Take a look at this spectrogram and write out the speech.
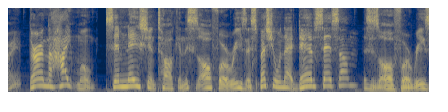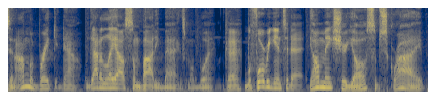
right? During the hype moment, Sim Nation talking. This is all for a reason, especially when that dev said something. This is all for a reason. I'm gonna break it down. We gotta lay out some body bags, my boy. Okay. Before we get into that, y'all make sure y'all subscribe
